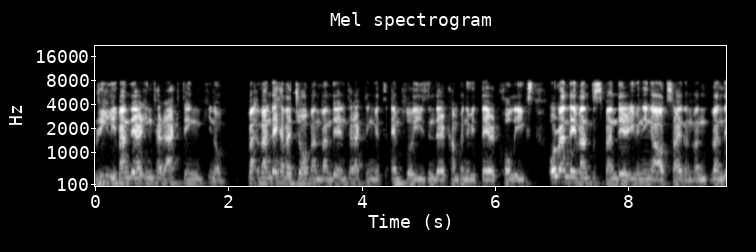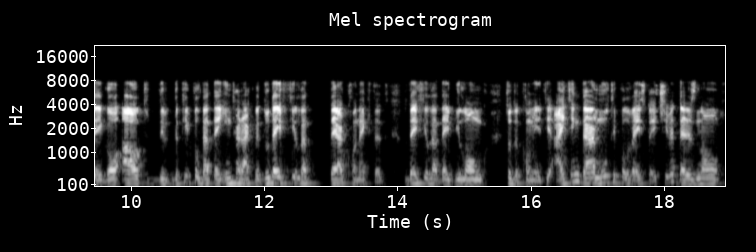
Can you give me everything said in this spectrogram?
really when they are interacting, you know, when they have a job and when they're interacting with employees in their company with their colleagues or when they want to spend their evening outside and when, when they go out the, the people that they interact with do they feel that they are connected? Do they feel that they belong to the community? I think there are multiple ways to achieve it. There is no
